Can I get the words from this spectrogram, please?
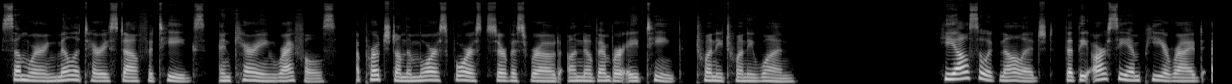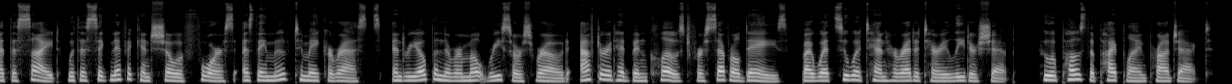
some wearing military style fatigues and carrying rifles, approached on the Morris Forest Service Road on November 18, 2021. He also acknowledged that the RCMP arrived at the site with a significant show of force as they moved to make arrests and reopen the remote resource road after it had been closed for several days by Wet'suwet'en hereditary leadership, who opposed the pipeline project.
